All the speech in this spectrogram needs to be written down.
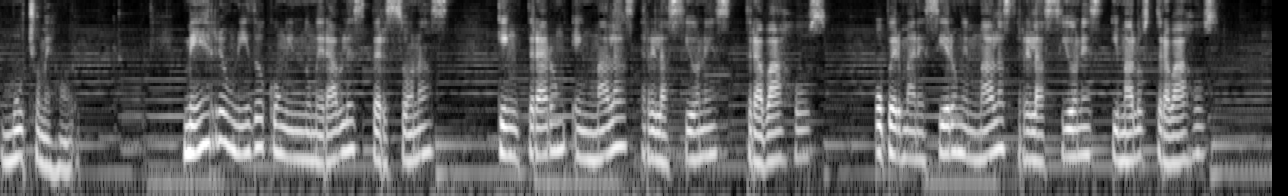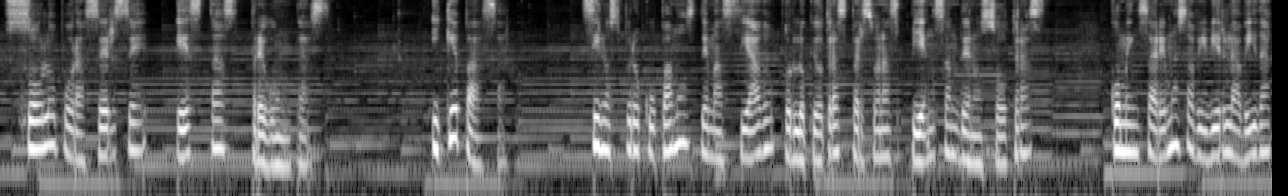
mucho mejor. Me he reunido con innumerables personas que entraron en malas relaciones, trabajos o permanecieron en malas relaciones y malos trabajos solo por hacerse estas preguntas. ¿Y qué pasa? Si nos preocupamos demasiado por lo que otras personas piensan de nosotras, comenzaremos a vivir la vida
